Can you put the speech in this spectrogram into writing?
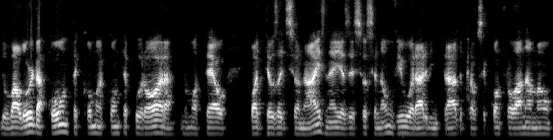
do valor da conta, como a conta é por hora no motel pode ter os adicionais, né? E às vezes, se você não viu o horário de entrada para você controlar na mão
